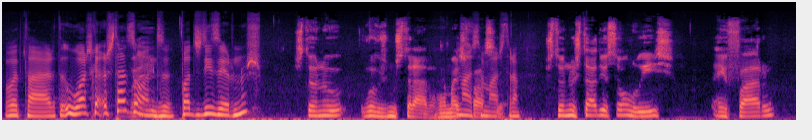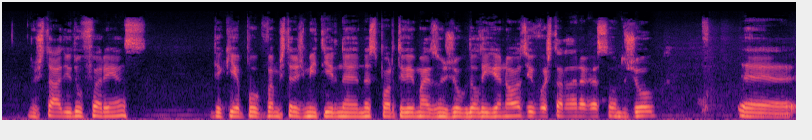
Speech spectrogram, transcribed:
Boa tarde. O Oscar, estás Bem. onde? Podes dizer-nos? Estou no. Vou-vos mostrar, é mais Mostra, fácil. mostra. Estou no estádio São Luís, em Faro, no estádio do Farense. Daqui a pouco vamos transmitir na, na Sport TV mais um jogo da Liga Nós e eu vou estar na narração do jogo. Eh,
